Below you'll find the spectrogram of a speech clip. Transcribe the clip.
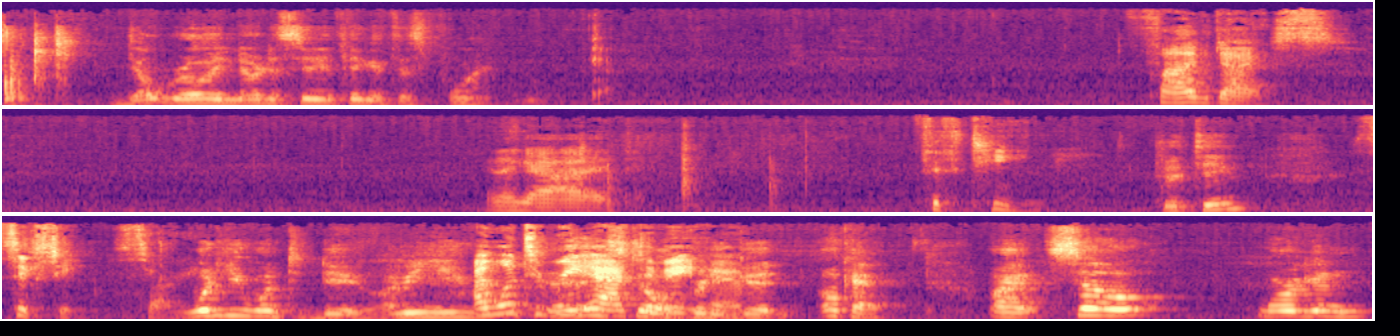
But Don't really notice anything at this point. okay. Five dice. And I got 15. 15? 16, sorry. What do you want to do? I mean, you. I want to is still reactivate pretty him. good. Okay. All right. So Morrigan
